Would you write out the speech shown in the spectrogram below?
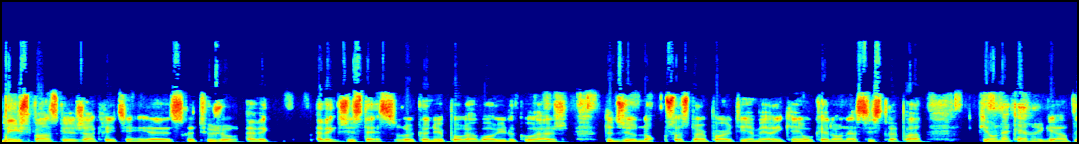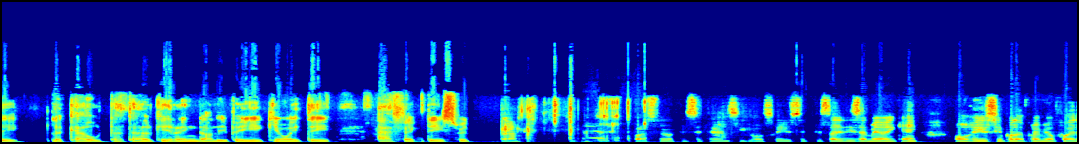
Mais je pense que Jean Chrétien euh, serait toujours avec avec justesse reconnu pour avoir eu le courage de dire non, ça c'est un parti américain auquel on n'assisterait pas. Puis on n'a qu'à regarder le chaos total qui règne dans les pays qui ont été affectés suite. Je suis pas sûr que c'était une si grosse réussite que ça. Les Américains ont réussi pour la première fois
